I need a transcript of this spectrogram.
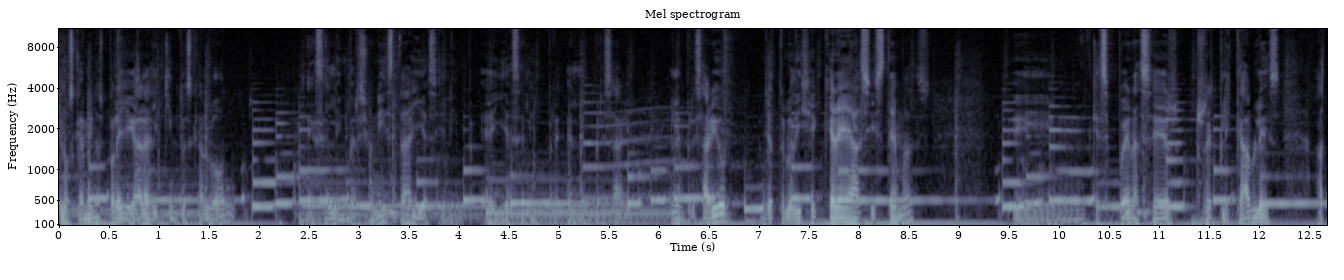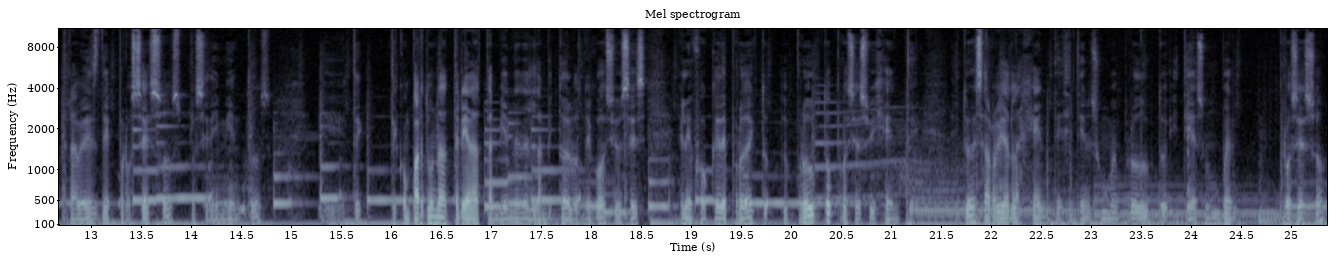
Los caminos para llegar al quinto escalón es el inversionista y es el, y es el, empresario. El empresario, ya te lo dije, crea sistemas eh, que se pueden hacer replicables a través de procesos, procedimientos. Eh, te, comparto una triada también en el ámbito de los negocios, es el enfoque de producto, producto, proceso y gente. Si tú desarrollas la gente, si tienes un buen producto y tienes un buen proceso,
